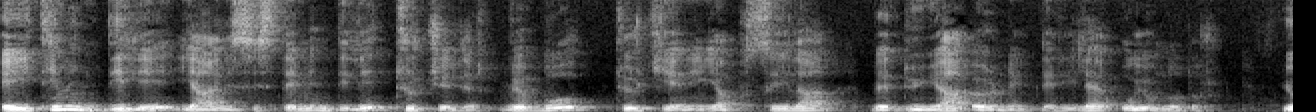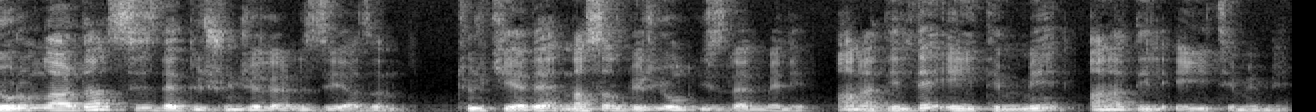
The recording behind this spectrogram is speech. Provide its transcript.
eğitimin dili yani sistemin dili Türkçedir ve bu Türkiye'nin yapısıyla ve dünya örnekleriyle uyumludur. Yorumlarda siz de düşüncelerinizi yazın. Türkiye'de nasıl bir yol izlenmeli? Ana dilde eğitim mi, ana dil eğitimi mi?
